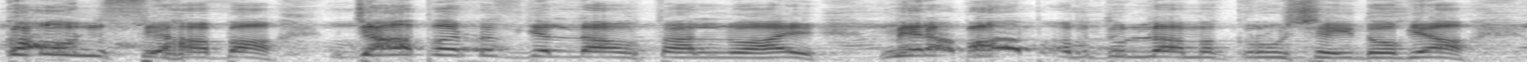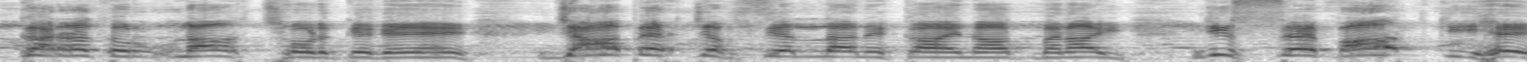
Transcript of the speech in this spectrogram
کون صحابہ؟ جابر رضی اللہ تعالیٰ آئے۔ میرا باپ عبداللہ مکرو شہید ہو گیا۔ کرت اور اولاد چھوڑ کے گئے ہیں۔ جابر جب سے اللہ نے کائنات بنائی، جس سے بات کی ہے،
